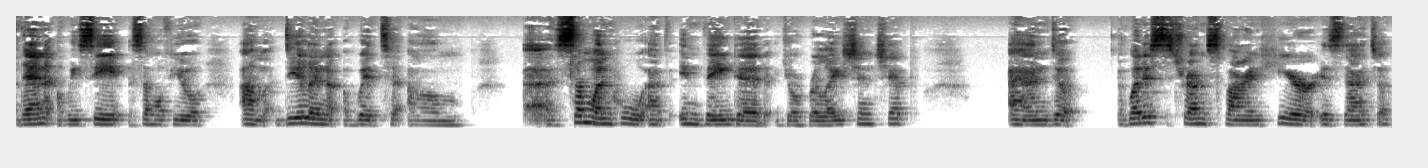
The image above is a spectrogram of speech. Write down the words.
Then we see some of you um, dealing with um, uh, someone who have invaded your relationship. And uh, what is transpiring here is that uh,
